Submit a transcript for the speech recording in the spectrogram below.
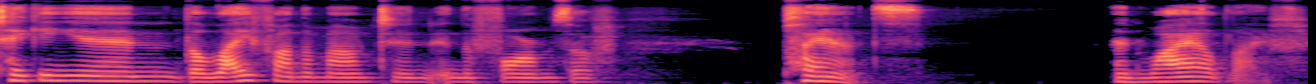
Taking in the life on the mountain in the forms of plants and wildlife.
